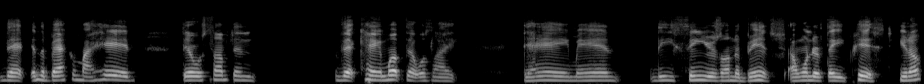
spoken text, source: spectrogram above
that in the back of my head there was something that came up that was like, "Dang man, these seniors on the bench. I wonder if they pissed." You know,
